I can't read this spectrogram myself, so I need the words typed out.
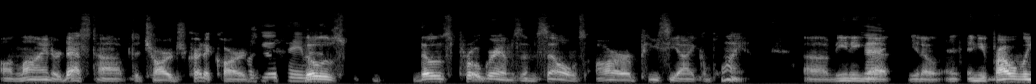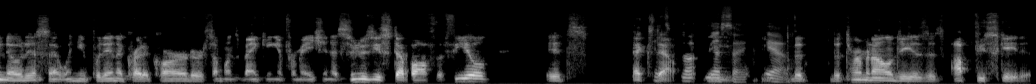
online or desktop to charge credit cards, those those programs themselves are PCI compliant, uh, meaning okay. that you know, and, and, you probably notice that when you put in a credit card or someone's banking information, as soon as you step off the field, it's xed out. Not missing. The, yeah. The the terminology is it's obfuscated,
